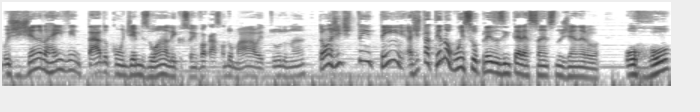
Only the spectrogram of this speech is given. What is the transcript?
o gênero reinventado com o James Wan ali, com sua Invocação do Mal e tudo, né? Então a gente tem, tem. A gente tá tendo algumas surpresas interessantes no gênero horror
